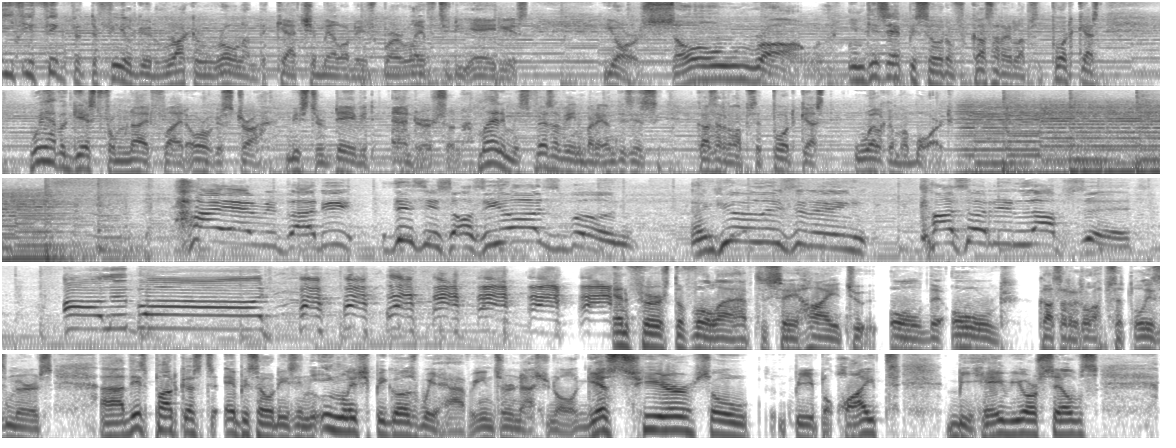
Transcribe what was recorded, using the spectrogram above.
If you think that the feel-good rock and roll and the catchy melodies were left to the 80s, you're so wrong. In this episode of Kasarilapset podcast, we have a guest from Night Flight Orchestra, Mr. David Andersson. My name is Vesa Winberg and this is Kasarilapset podcast. Welcome aboard. Hi everybody, this is Ozzy Osbourne, and you're listening Kasarin Lapset. And first of all, I have to say hi to all the old Kasarilapset listeners. Uh, this podcast episode is in English because we have international guests here, so be polite, behave yourselves,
